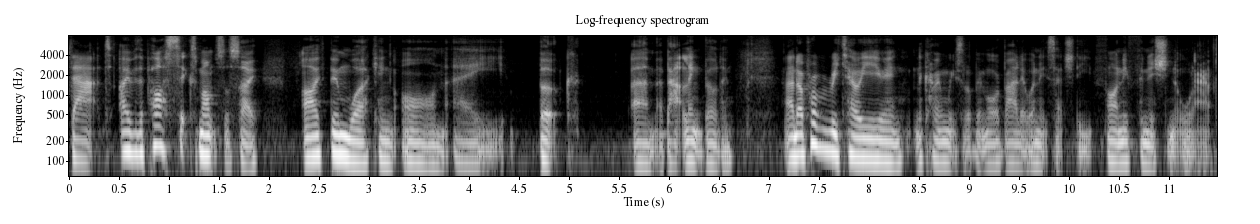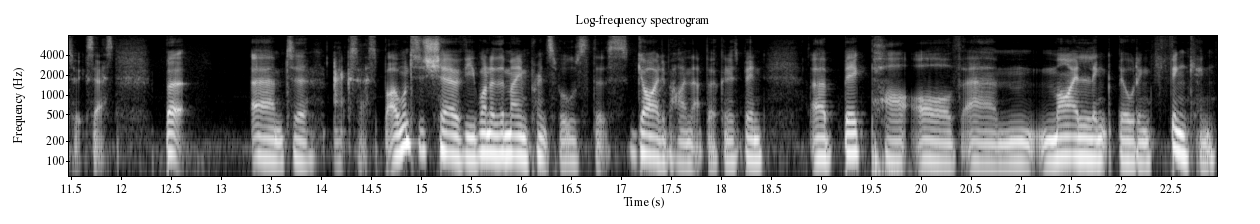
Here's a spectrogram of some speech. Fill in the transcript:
that over the past six months or so, I've been working on a book um, about link building. And I'll probably tell you in the coming weeks a little bit more about it when it's actually finally finished and all out to access. But um, to access. But I wanted to share with you one of the main principles that's guided behind that book and has been a big part of um, my link building thinking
